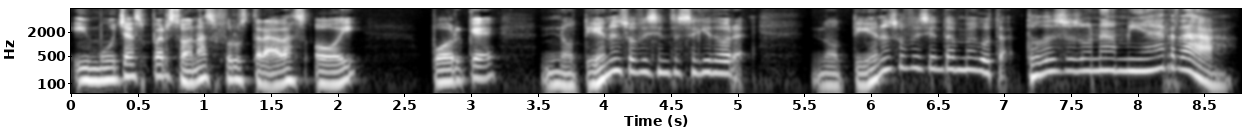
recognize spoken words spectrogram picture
Y muchas personas frustradas hoy porque no tienen suficientes seguidores, no tienen suficientes me gusta. Todo eso es una mierda.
